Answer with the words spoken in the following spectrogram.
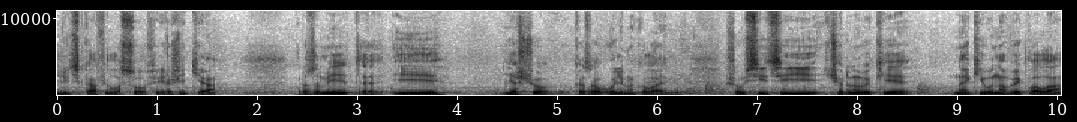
людська філософія життя. Розумієте? І я що казав Олі Миколаївні? Що всі ці її чорновики, на які вона виклала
